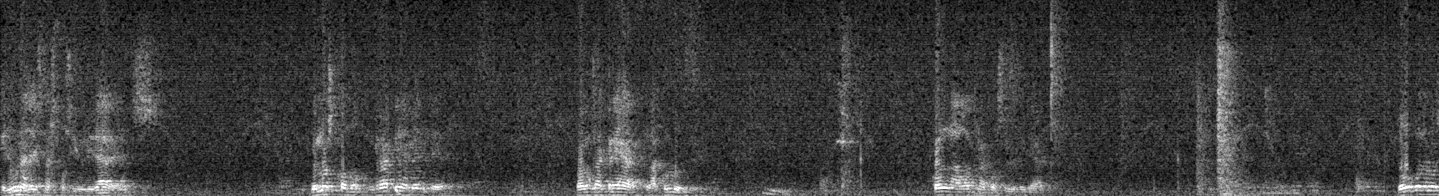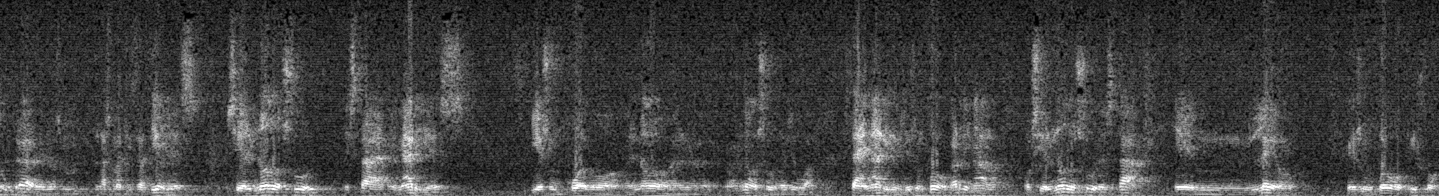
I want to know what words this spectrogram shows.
en una de estas posibilidades, vemos como rápidamente vamos a crear la cruz con la otra posibilidad. Luego podemos entrar en las matizaciones. Si el nodo sur está en Aries y es un fuego, el nodo, el nodo sur es igual, está en Aries y es un fuego cardinal, o si el nodo sur está en Leo, que es un fuego fijo,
